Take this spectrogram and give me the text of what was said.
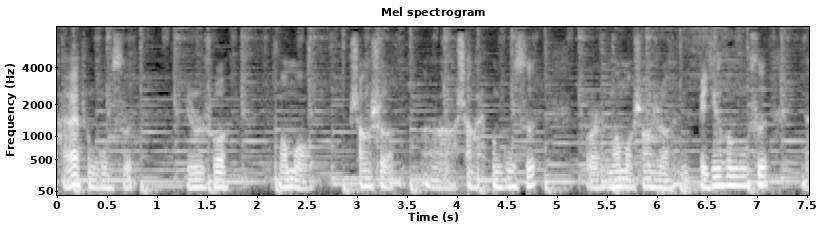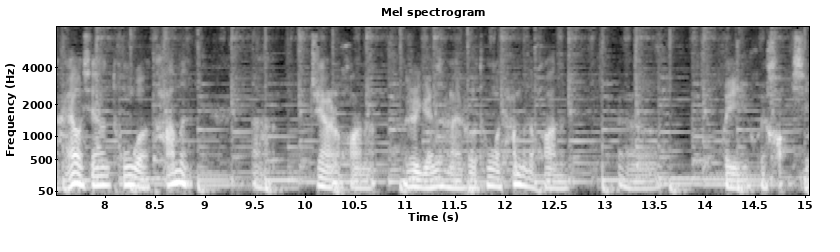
海外分公司，比如说某某商社啊，上海分公司，或者某某商社北京分公司，你还要先通过他们啊，这样的话呢，就是原则上来说，通过他们的话呢，嗯，会会好一些。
